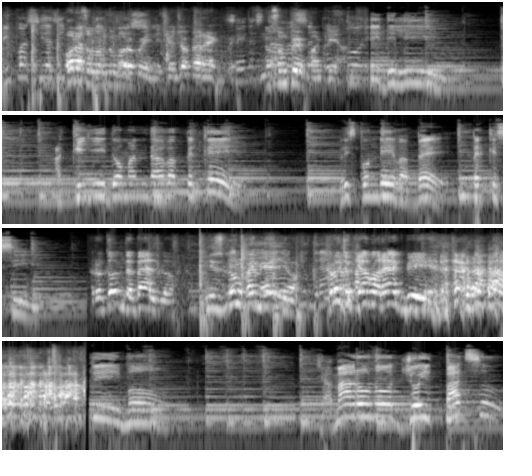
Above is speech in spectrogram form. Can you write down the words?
in qualsiasi Ora sono il numero fosse, 15 e gioco a rugby. Non sono più in panchina. A chi gli domandava perché, rispondeva beh, perché sì. Rotondo è bello. Mi slunga è meglio. Noi giochiamo a rugby. Ultimo. Chiamarono Gio il pazzo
